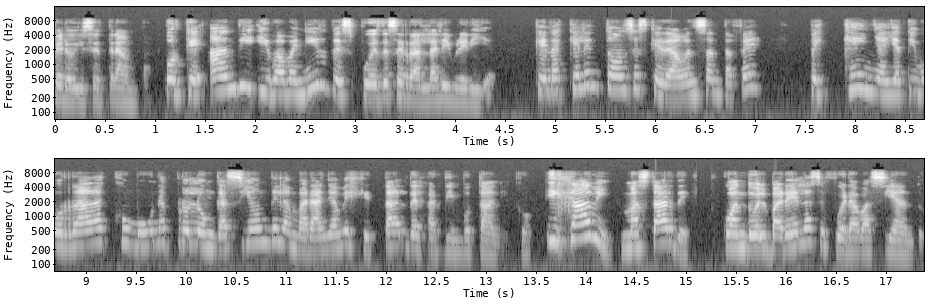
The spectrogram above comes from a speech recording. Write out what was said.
pero hice trampa, porque Andy iba a venir después de cerrar la librería, que en aquel entonces quedaba en Santa Fe, pequeña y atiborrada como una prolongación de la maraña vegetal del jardín botánico. Y Javi, más tarde, cuando el Varela se fuera vaciando,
